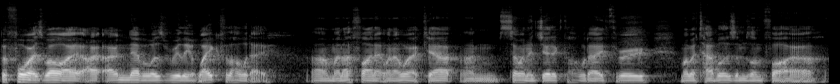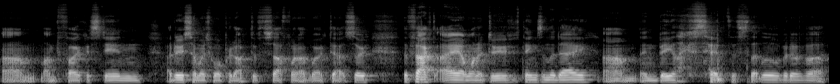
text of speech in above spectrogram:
before as well I, I, I never was really awake for the whole day um, and I find out when I work out, I'm so energetic the whole day through. My metabolism's on fire. Um, I'm focused in. I do so much more productive stuff when I've worked out. So the fact a I want to do things in the day, um, and b like I said, this that little bit of a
